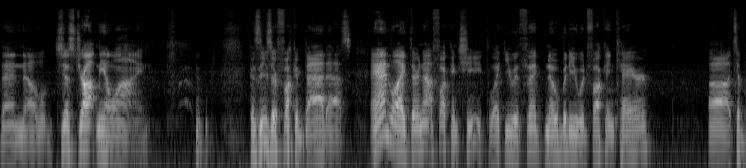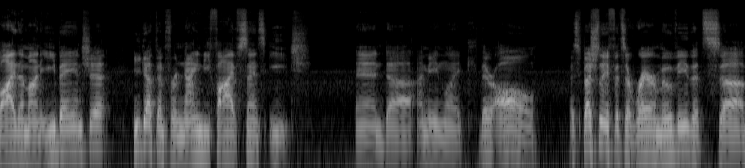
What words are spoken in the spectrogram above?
then uh, just drop me a line. Cause these are fucking badass, and like they're not fucking cheap. Like you would think nobody would fucking care uh, to buy them on eBay and shit. He got them for ninety five cents each, and uh, I mean like they're all especially if it's a rare movie that's uh,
